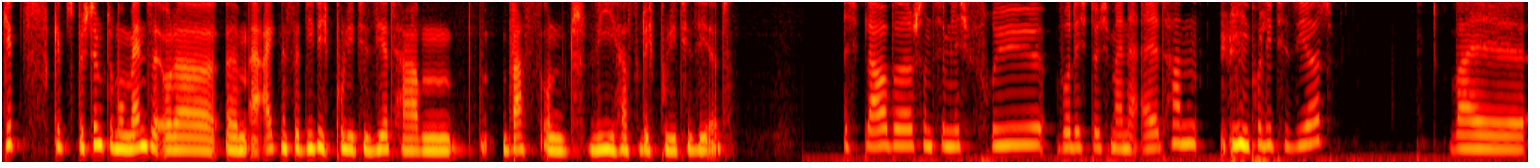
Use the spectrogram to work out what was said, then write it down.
Gibt es bestimmte Momente oder ähm, Ereignisse, die dich politisiert haben? Was und wie hast du dich politisiert? Ich glaube, schon ziemlich früh wurde ich durch meine Eltern politisiert, weil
